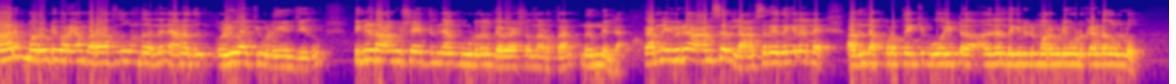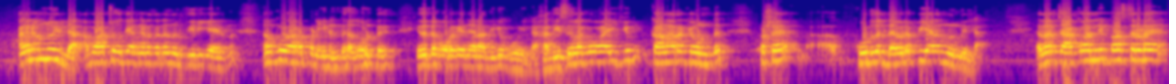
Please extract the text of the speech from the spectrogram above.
ആരും മറുപടി പറയാൻ വരാത്തത് കൊണ്ട് തന്നെ അത് ഒഴിവാക്കി വിടുകയും ചെയ്തു. പിന്നീട് ആ വിഷയത്തിൽ ഞാൻ കൂടുതൽ ഗവേഷണം നടത്താൻ നിന്നില്ല. കാരണം ഇവർ ആൻസർ ഇല്ല. ആൻസർ ചെയ്തെങ്കിലല്ലേ അതിന്റെ അപ്പുറത്തേക്ക് പോയിട്ട് അതിനെന്തെങ്കിലും ഒരു മറുപടി കൊടുക്കേണ്ടതുള്ളൂ. അങ്ങനെ ഒന്നുമില്ല അപ്പൊ ആ ചോദ്യം അങ്ങനെ തന്നെ നിർത്തിയിരിക്കുകയായിരുന്നു. നമുക്ക് വേറെ പണിയുണ്ട്. അതുകൊണ്ട് ഇതിന്റെ പുറകെ ഞാൻ അധികം പോയില്ല. ഹദീസുകളൊക്കെ വായിക്കും കാണാറൊക്കെ ഉണ്ട്. പക്ഷെ കൂടുതൽ ഡെവലപ്പ് ചെയ്യാനൊന്നും നിന്നില്ല. എന്നാൽ ചാക്കോലി പാസ്റ്ററുടെ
